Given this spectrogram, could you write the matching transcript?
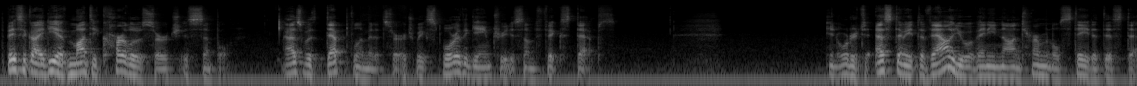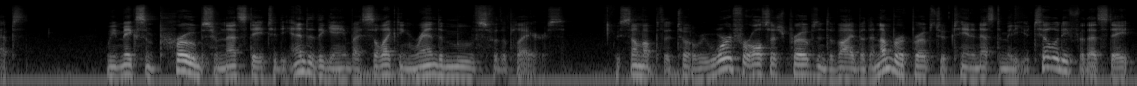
The basic idea of Monte Carlo search is simple. As with depth-limited search, we explore the game tree to some fixed depths. In order to estimate the value of any non-terminal state at this depth, we make some probes from that state to the end of the game by selecting random moves for the players. We sum up the total reward for all such probes and divide by the number of probes to obtain an estimated utility for that state,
